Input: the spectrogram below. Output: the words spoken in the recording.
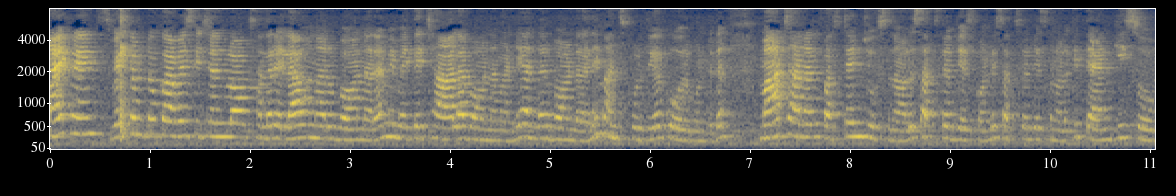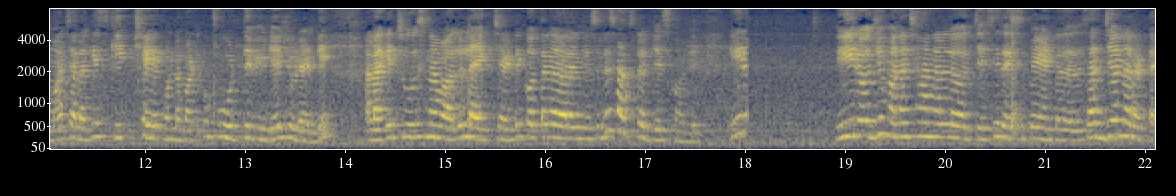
హాయ్ ఫ్రెండ్స్ వెల్కమ్ టు కావేస్ కిచెన్ బ్లాగ్స్ అందరు ఎలా ఉన్నారు? బాగున్నారా? మేమైతే చాలా బాగున్నామండి. అందరు బాగుండాలని మనస్ఫూర్తిగా కోరుకుంటున్నాం. మా ఛానల్ ఫస్ట్ టైం చూస్తున్న వాళ్ళు సబ్స్క్రైబ్ చేసుకోండి. సబ్స్క్రైబ్ చేసుకున్న వాళ్ళకి థ్యాంక్ యూ సో మచ్ అలాగే స్కిప్ చేయకుండా మటుకు పూర్తి వీడియో చూడండి. అలాగే చూసిన వాళ్ళు లైక్ చేయండి. కొత్తగా ఎవరైనా చూసింటే సబ్స్క్రైబ్ చేసుకోండి. ఈ ఈ రోజు మన ఛానల్లో వచ్చేసి రెసిపీ ఏంటో తెలుసా? జొన్న రొట్టె.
